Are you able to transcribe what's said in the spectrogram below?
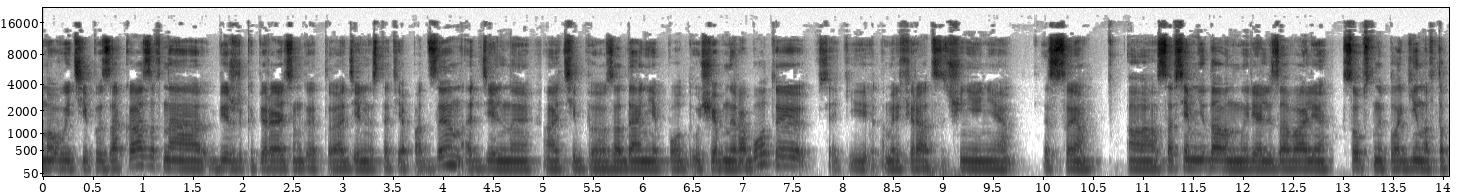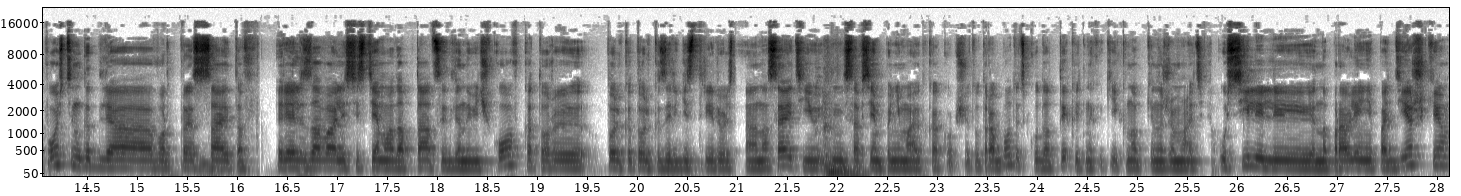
новые типы заказов на бирже копирайтинга, это отдельная статья под Zen, отдельный а, тип задания под учебные работы, всякие там рефераты, сочинения SE. А, совсем недавно мы реализовали собственный плагин автопостинга для WordPress сайтов, реализовали систему адаптации для новичков, которые только-только зарегистрировались а, на сайте и не совсем понимают, как вообще тут работать, куда тыкать, на какие кнопки нажимать. Усилили направление поддержки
